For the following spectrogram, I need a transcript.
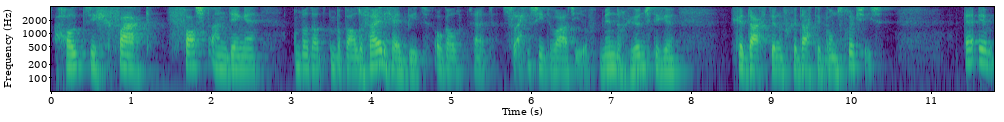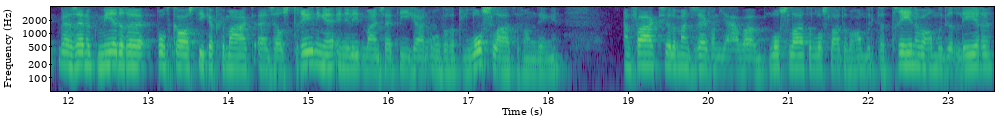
houdt zich vaak vast aan dingen omdat dat een bepaalde veiligheid biedt. Ook al zijn het slechte situaties of minder gunstige gedachten of gedachtenconstructies. Eh, eh, er zijn ook meerdere podcasts die ik heb gemaakt en zelfs trainingen in Elite Mindset die gaan over het loslaten van dingen. En vaak zullen mensen zeggen van ja, loslaten, loslaten, waarom moet ik dat trainen, waarom moet ik dat leren?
